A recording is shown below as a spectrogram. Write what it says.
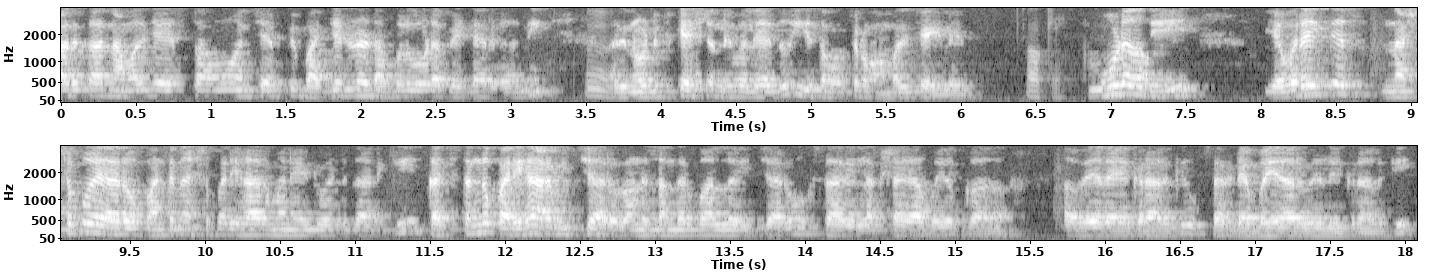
పథకాన్ని అమలు చేస్తాము అని చెప్పి బడ్జెట్లో డబ్బులు కూడా పెట్టారు కానీ అది నోటిఫికేషన్ ఇవ్వలేదు ఈ సంవత్సరం అమలు చేయలేదు. మూడవది ఎవరైతే నష్టపోయారో పంట నష్టపరిహారం అనేటువంటి దానికి ఖచ్చితంగా పరిహారం ఇచ్చారు రెండు సందర్భాల్లో ఇచ్చారు. ఒకసారి లక్ష యాభై ఒక్క వేల ఎకరాలకి ఒకసారి డెబ్బై ఆరు వేల ఎకరాలకి.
